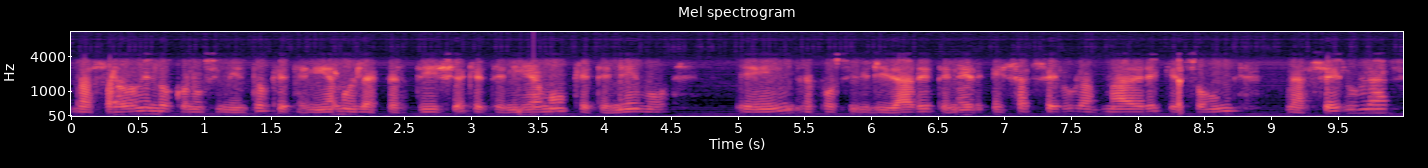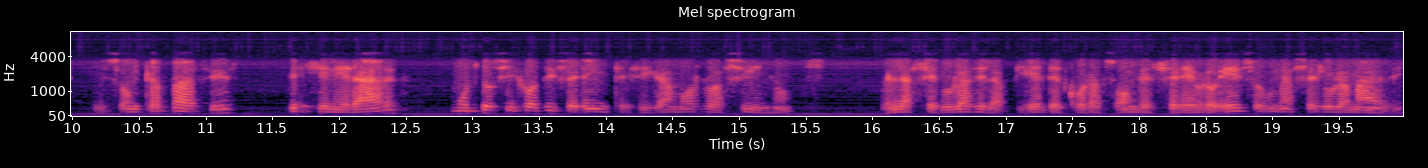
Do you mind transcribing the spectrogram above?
basados en los conocimientos que teníamos, la experticia que teníamos, que tenemos en la posibilidad de tener esas células madre que son las células que son capaces de generar muchos hijos diferentes, digámoslo así, ¿no? las células de la piel, del corazón, del cerebro. Eso es una célula madre.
